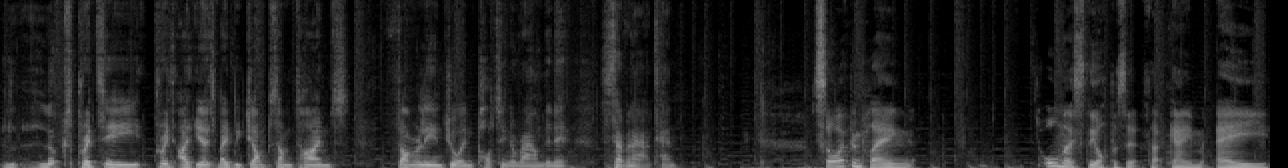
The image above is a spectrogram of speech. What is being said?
looks pretty, pretty. You know, it's made me jump sometimes. Thoroughly enjoying potting around in it. Seven out of ten. So I've been playing almost the opposite of that game, a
